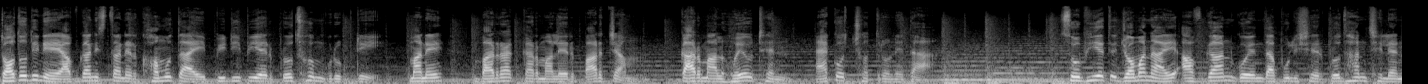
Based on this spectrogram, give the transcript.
ততদিনে আফগানিস্তানের ক্ষমতায় পিডিপি এর প্রথম গ্রুপটি মানে বার্রাক কারমালের পারচাম, কারমাল হয়ে ওঠেন একচ্ছত্র নেতা। সোভিয়েত জমানায় আফগান গোয়েন্দা পুলিশের প্রধান ছিলেন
